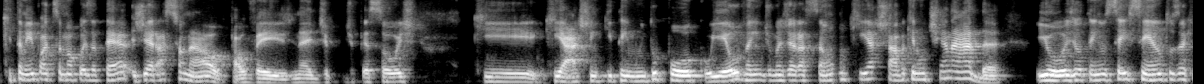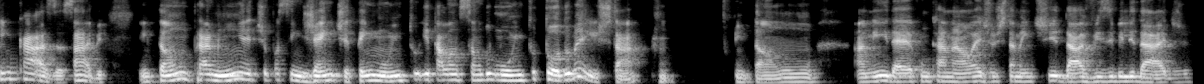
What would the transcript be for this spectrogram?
que também pode ser uma coisa até geracional, talvez, né? De, de pessoas que, que achem que tem muito pouco. E eu venho de uma geração que achava que não tinha nada. E hoje eu tenho 600 aqui em casa, sabe? Então, para mim, é tipo assim, gente, tem muito e tá lançando muito todo mês, tá? Então, a minha ideia com o canal é justamente dar visibilidade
